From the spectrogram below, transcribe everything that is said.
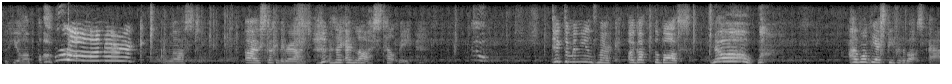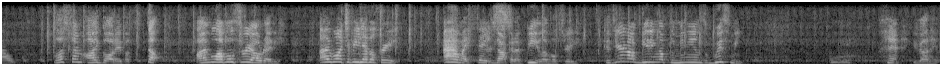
to heal up. Oh, Merrick! I'm lost. Oh, I was stuck in the ground. I'm like, I'm lost. Help me. Take the minions, Merc. I got the boss. No! I want the XP for the boss. Ow. Last time I got it, but stop. I'm level 3 already. I want to be level three. Ow, my face. You're not gonna be level 3. Because you're not beating up the minions with me. You got hit.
